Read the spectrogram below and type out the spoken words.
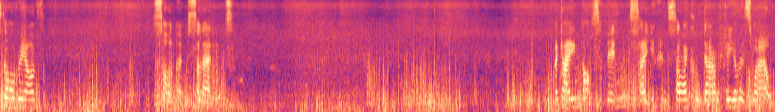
Story of Sol uh, Solent again lots of bins so you can cycle down here as well.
